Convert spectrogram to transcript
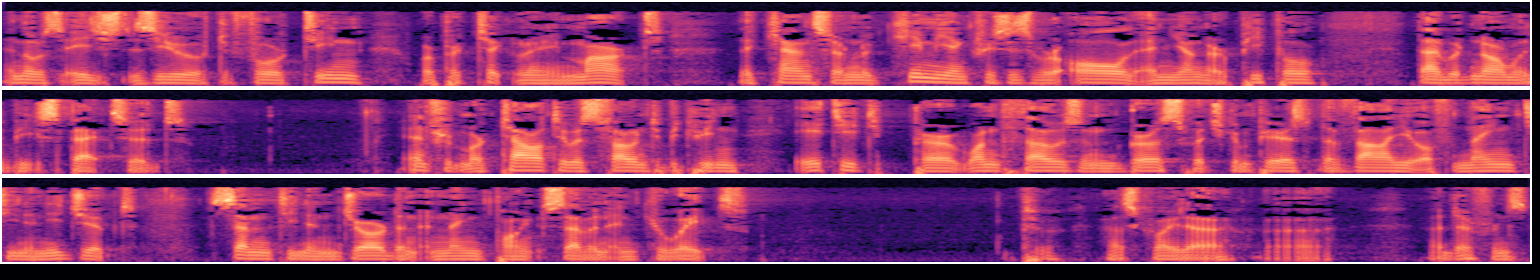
in those aged 0 to 14 were particularly marked. The cancer and leukemia increases were all in younger people. That would normally be expected. Infant mortality was found to be between 80 per 1,000 births, which compares with the value of 19 in Egypt, 17 in Jordan, and 9.7 in Kuwait. That's quite a, a, a, difference.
